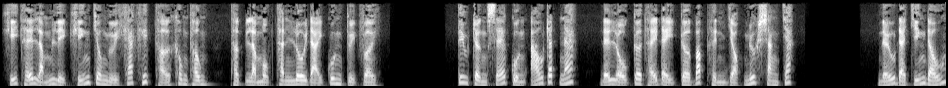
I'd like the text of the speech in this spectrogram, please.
khí thế lẫm liệt khiến cho người khác hít thở không thông, thật là một thanh lôi đại quân tuyệt vời. Tiêu Trần xé quần áo rách nát, để lộ cơ thể đầy cơ bắp hình giọt nước săn chắc. Nếu đã chiến đấu,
